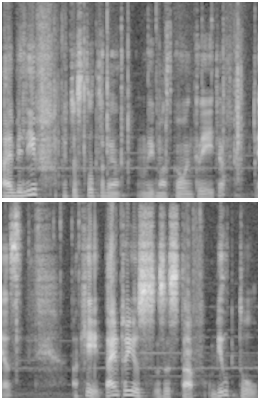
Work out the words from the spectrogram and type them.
I believe it is totally, we must go in creative, yes. Okay, time to use the stuff. Build tool.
